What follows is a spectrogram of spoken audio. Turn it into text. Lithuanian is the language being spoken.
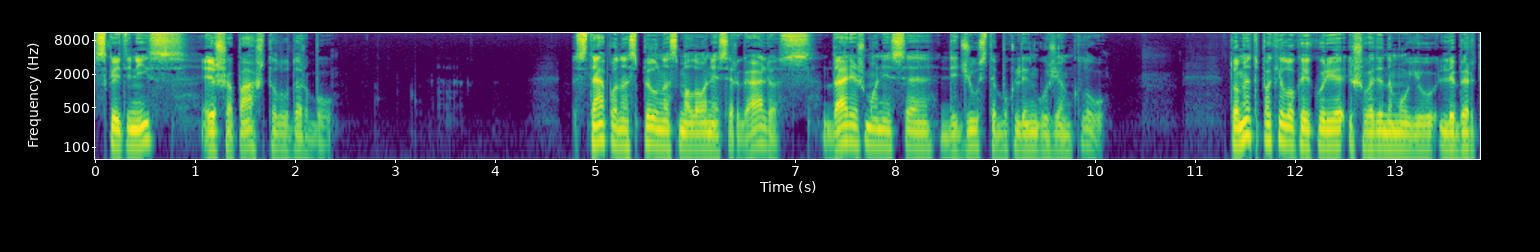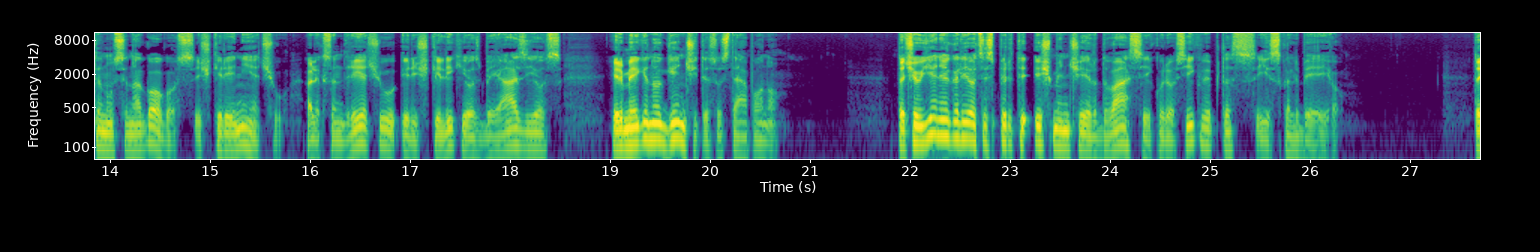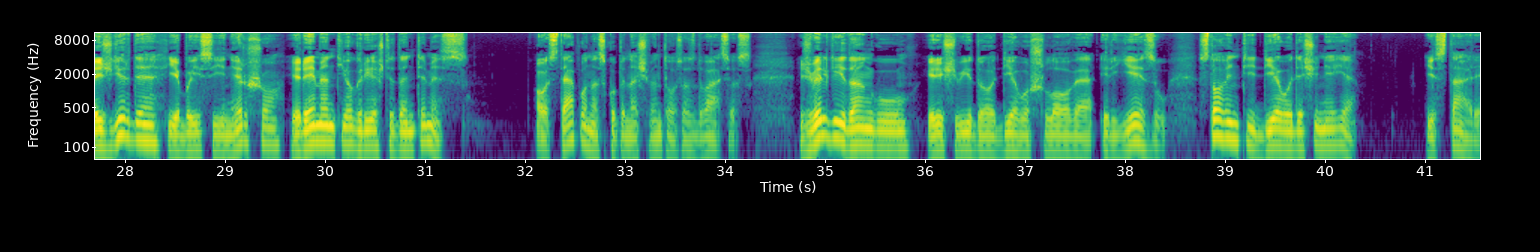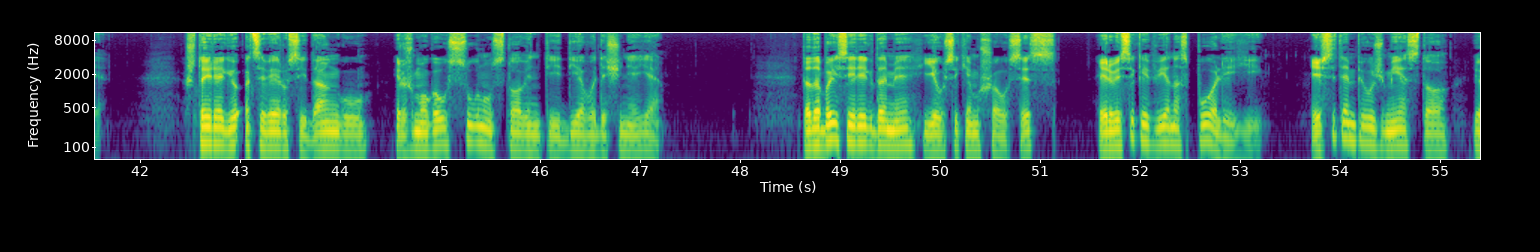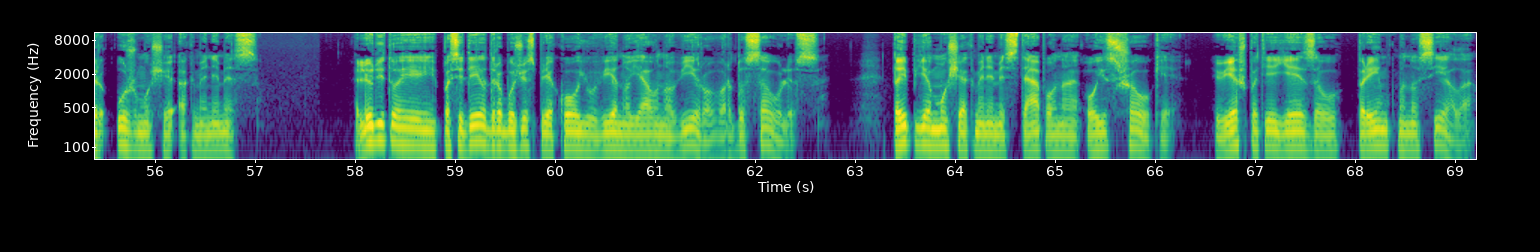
Skaitinys iš apaštalų darbų. Steponas pilnas malonės ir galios darė žmonėse didžių stebuklingų ženklų. Tuomet pakilo kai kurie iš vadinamųjų libertinų sinagogos, iš kirieniečių, aleksandriečių ir iš Kilikijos bei Azijos ir mėgino ginčyti su Steponu. Tačiau jie negalėjo atsispirti išminčiai ir dvasiai, kurios įkviptas jis kalbėjo. Tai išgirdę, jie baisiai įniršo ir ėmint jo griežti dantimis. O Steponas kupina šventosios dvasios, žvelgia į dangų ir išvydo Dievo šlovę ir Jėzų, stovintį Dievo dešinėje. Jis tarė, štai regiu atsivėrusi į dangų ir žmogaus sūnų stovintį Dievo dešinėje. Tada baisiai reikdami jie užsikimšausis ir visi kaip vienas puolė jį, išsitempė už miesto ir užmušė akmenimis. Liudytojai pasidėjo drabužius prie kojų vieno jauno vyro vardu Saulis. Taip jie mušė akmenėmis steponą, o jis šaukė, viešpatie Jėzau, priimk mano sielą.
